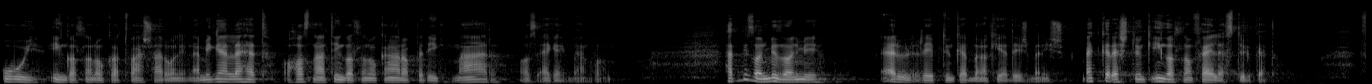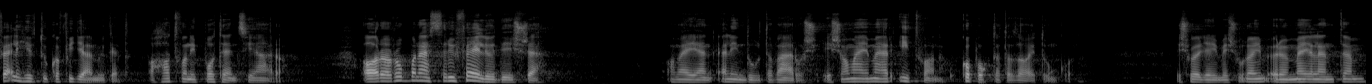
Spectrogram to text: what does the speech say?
új ingatlanokat vásárolni nem igen lehet, a használt ingatlanok ára pedig már az egekben van. Hát bizony-bizony mi erről léptünk ebben a kérdésben is. Megkerestünk ingatlan fejlesztőket. Felhívtuk a figyelmüket a 60 potenciára, arra a robbanásszerű fejlődésre, amelyen elindult a város, és amely már itt van, kopogtat az ajtónkon. És hölgyeim és uraim, örömmel jelentem,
